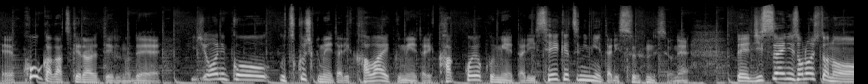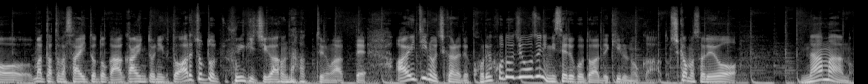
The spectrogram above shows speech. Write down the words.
えー効果がつけられているので非常にこう美しく見えたり可愛く見えたりかっこよく見えたり清潔に見えたりするんですよね。で実際にその人の、まあ、例えばサイトとかアカウントに行くとあれちょっと雰囲気違うなっていうのがあって IT の力でこれほど上手に見せることができるのかと。しかもそれを生の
